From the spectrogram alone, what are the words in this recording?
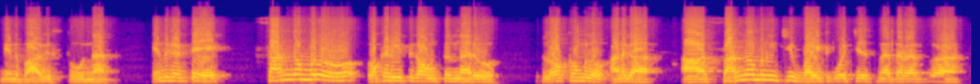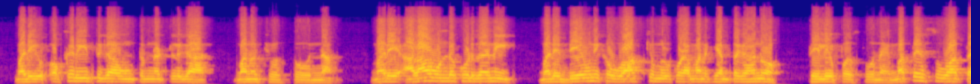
నేను భావిస్తూ ఉన్నాను. ఎందుకంటే సంఘములో ఒక రీతిగా ఉంటున్నారు లోకంలో అనగా ఆ సంఘం నుంచి బయటకు వచ్చేసిన తర్వాత మరి ఒక రీతిగా ఉంటున్నట్లుగా మనం చూస్తూ ఉన్నాం. మరి అలా ఉండకూడదని మరి దేవుని యొక్క వాక్యములు కూడా మనకి ఎంతగానో తెలియపరుస్తున్నాయి మతేసు వార్త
